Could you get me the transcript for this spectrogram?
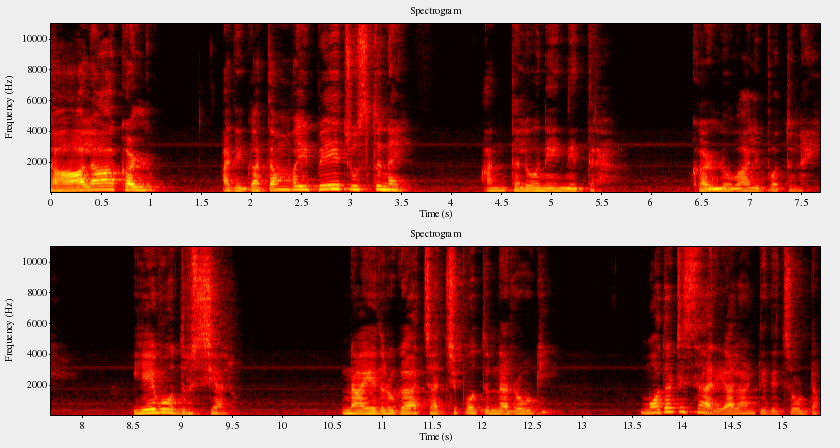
చాలా కళ్ళు అది గతం వైపే చూస్తున్నాయి. అంతలోనే నిద్ర. కళ్ళు వాలిపోతున్నాయి. ఏవో దృశ్యాలు. నా ఎదురుగా చచ్చిపోతున్న రోగి. మొదటిసారి అలాంటిది చూడ్డం.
